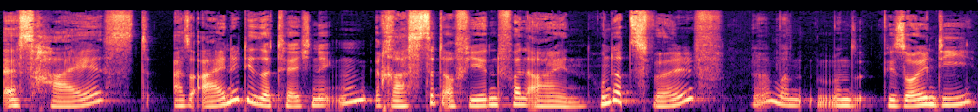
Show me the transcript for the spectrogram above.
es heißt, also eine dieser Techniken rastet auf jeden Fall ein. 112 ja, man, man, wir sollen die,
